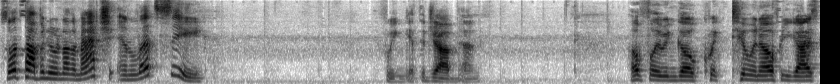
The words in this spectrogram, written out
So let's hop into another match and let's see if we can get the job done. Hopefully we can go quick 2 and 0 for you guys.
